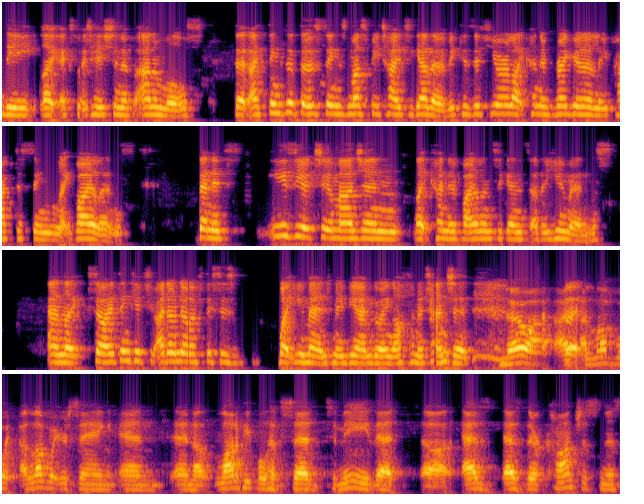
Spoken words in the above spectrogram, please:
the like exploitation of animals that I think that those things must be tied together. Because if you're like kind of regularly practicing like violence then it's easier to imagine like kind of violence against other humans. And like so I think if you, I don't know if this is what you meant maybe I'm going off on a tangent No, I, I, But- I love what I love what you're saying, and and a lot of people have said to me that uh, as as their consciousness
